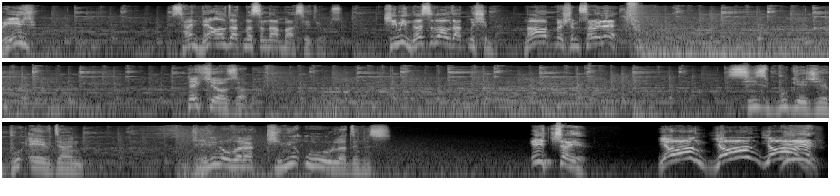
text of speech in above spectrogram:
Vir! Sen ne aldatmasından bahsediyorsun? Kimi nasıl aldatmışım ben? Ne yapmışım söyle. Peki o zaman. Siz bu gece bu evden gelin olarak kimi uğurladınız? İç çayı. Yalan! Yalan! Yalan! Bir!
